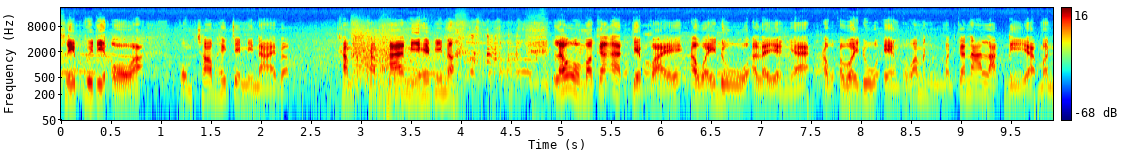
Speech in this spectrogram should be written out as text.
คลิปวิดีโออะผมชอบให้เจมินายแบบทำทำท่านี้ให้พี่หน่อย แล้วผมก็อัดเก็บไว้เอาไว้ดูอะไรอย่างเงี้ยเอาเอาไว้ดูเองเพราะว่ามันมันก็น่ารักดีอะมัน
